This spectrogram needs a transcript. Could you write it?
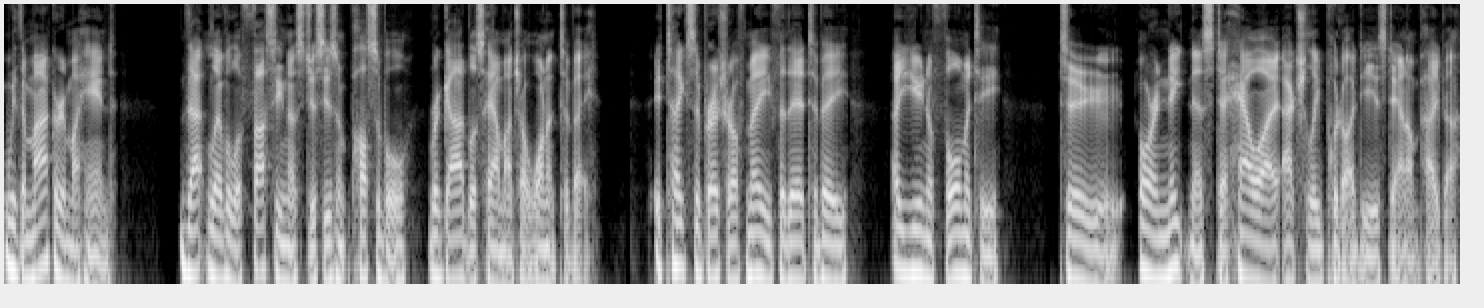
With a marker in my hand, that level of fussiness just isn't possible, regardless how much I want it to be. It takes the pressure off me for there to be a uniformity to or a neatness to how I actually put ideas down on paper.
